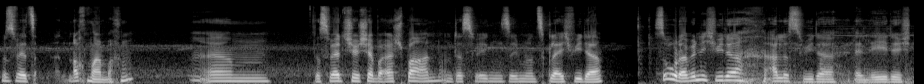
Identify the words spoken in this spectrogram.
müssen wir jetzt nochmal machen. Ähm, das werde ich euch aber ersparen und deswegen sehen wir uns gleich wieder. So, da bin ich wieder. Alles wieder erledigt.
